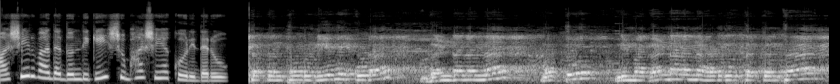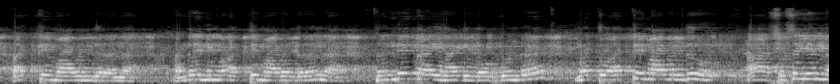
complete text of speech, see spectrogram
ಆಶೀರ್ವಾದದೊಂದಿಗೆ ಶುಭಾಶಯ ಕೋರಿದರು. ನೀವು ಕೂಡ ಗಂಡನನ್ನ ಮತ್ತು ನಿಮ್ಮ ಗಂಡನನ್ನ ಹಡೆದಿರ್ತಕ್ಕಂಥ ಅತ್ತೆ ಮಾವಂದಿರನ್ನ, ಅಂದ್ರೆ ನಿಮ್ಮ ಅತ್ತೆ ಮಾವಂದಿರನ್ನ ತಂದೆ ತಾಯಿ ಹಾಗೆ ನೋಡ್ಕೊಂಡ್ರ ಮತ್ತು ಅತ್ತೆ ಮಾವಂದಿರು ಆ ಸೊಸೆಯನ್ನ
